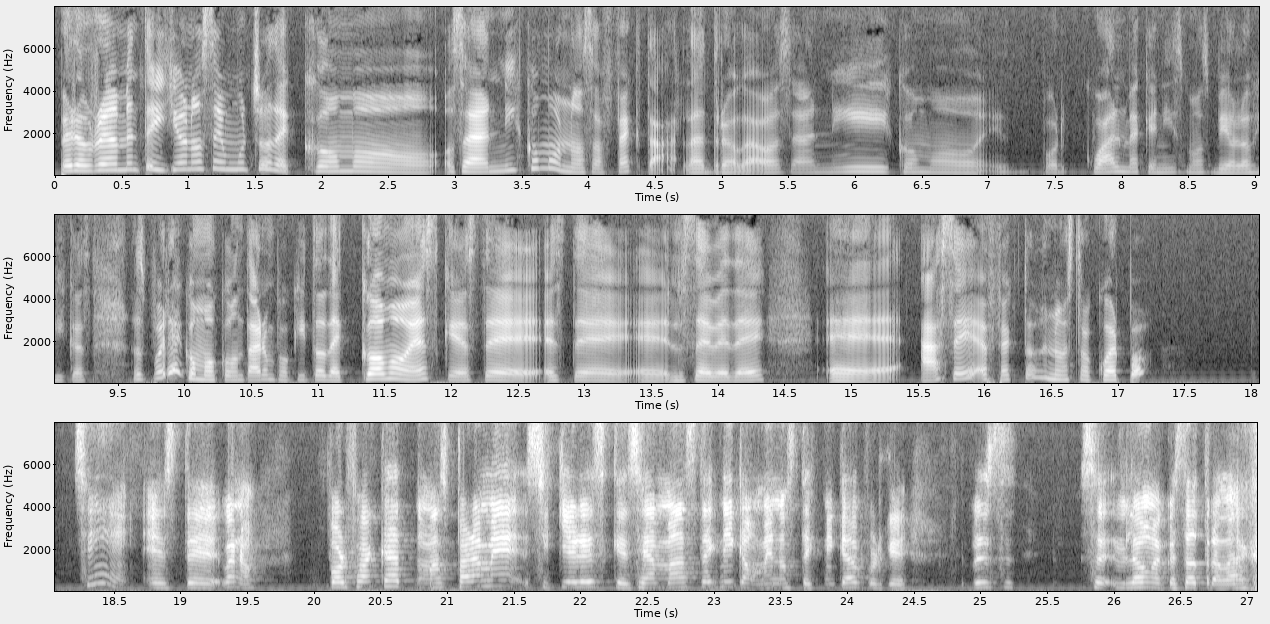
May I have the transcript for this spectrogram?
Pero realmente yo no sé mucho de cómo, o sea, ni cómo nos afecta la droga, o sea, ni cómo por cuál mecanismos biológicos. ¿Nos puede como contar un poquito de cómo es que este, este, el CBD eh, hace efecto en nuestro cuerpo? Sí, este, bueno, por Kat, nomás párame si quieres que sea más técnica o menos técnica, porque pues luego me cuesta trabajo.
